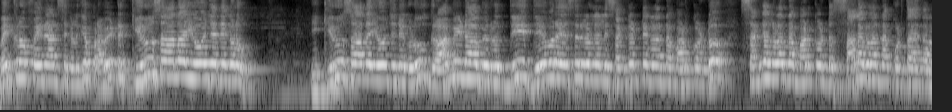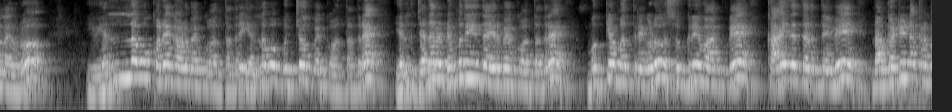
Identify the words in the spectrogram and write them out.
ಮೈಕ್ರೋ ಫೈನಾನ್ಸ್ಗಳಿಗೆ ಪ್ರೈವೇಟ್ ಕಿರುಸಾಲ ಯೋಜನೆಗಳು. ಈ ಕಿರುಸಾಲ ಯೋಜನೆಗಳು ಗ್ರಾಮೀಣಾಭಿವೃದ್ಧಿ, ದೇವರ ಹೆಸರುಗಳಲ್ಲಿ ಸಂಘಟನೆಗಳನ್ನು ಮಾಡಿಕೊಂಡು, ಸಂಘಗಳನ್ನು ಮಾಡಿಕೊಂಡು ಸಾಲಗಳನ್ನು ಕೊಡ್ತಾ ಇದ್ದಾರಲ್ಲ ಇವರು. ಇವೆಲ್ಲವೂ ಕೊನೆಗಾಡಬೇಕು ಅಂತಂದ್ರೆ, ಎಲ್ಲವೂ ಮುಚ್ಚೋಗ್ಬೇಕು ಅಂತಂದ್ರೆ, ಎಲ್ ಜನರು ನೆಮ್ಮದಿಯಿಂದ ಇರಬೇಕು ಅಂತಂದ್ರೆ ಮುಖ್ಯಮಂತ್ರಿಗಳು ಸುಗ್ರೀವಾಜ್ಞೆ ಕಾಯ್ದೆ ತರ್ತೀವಿ, ನಾವು ಕಠಿಣ ಕ್ರಮ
